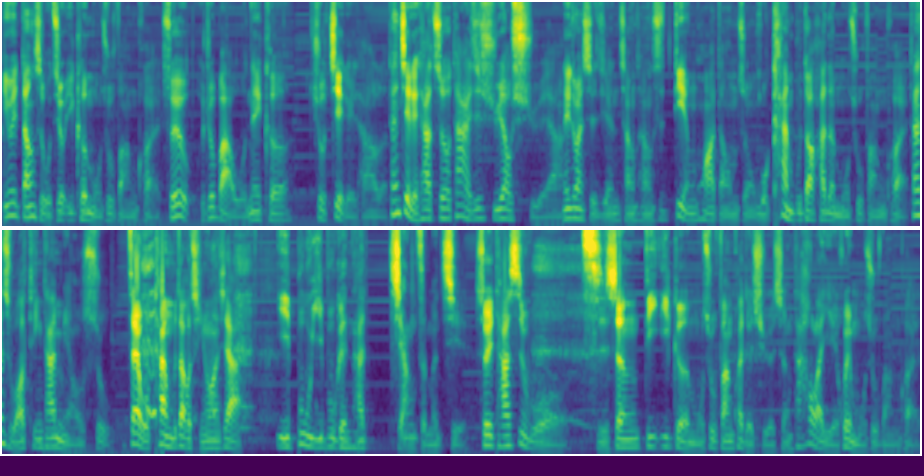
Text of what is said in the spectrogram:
因为当时我只有一颗魔术方块，所以我就把我那颗就借给他了。但借给他之后，他还是需要学啊。那段时间常常是电话当中，我看不到他的魔术方块，但是我要听他描述，在我看不到的情况下，一步一步跟他讲怎么解。所以他是我此生第一个魔术方块的学生，他后来也会魔术方块了。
